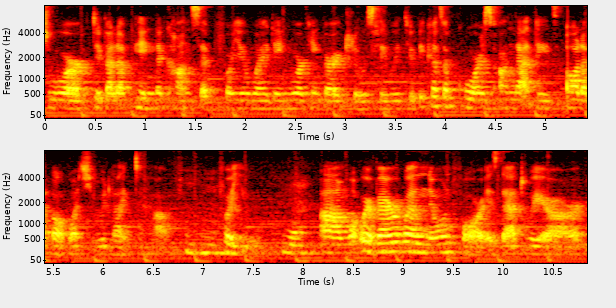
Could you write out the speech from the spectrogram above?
to work developing the concept for your wedding, working very closely with you because, of course, on that day it's all about what you would like to have mm-hmm. for you. Yeah. Um, what we're very well known for is that we are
